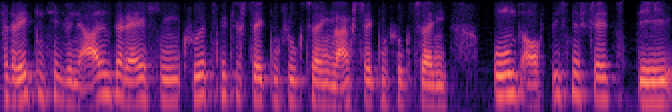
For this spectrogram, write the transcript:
Vertreten sind wir in allen Bereichen, Kurz-, Mittelstreckenflugzeugen, Langstreckenflugzeugen und auch Business Jets. Die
